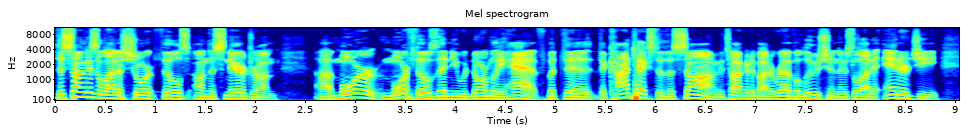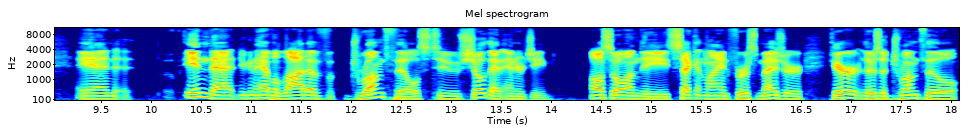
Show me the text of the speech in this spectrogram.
This song has a lot of short fills on the snare drum. Uh, more more fills than you would normally have, but the the context of the song, they're talking about a revolution. There's a lot of energy, and in that you're going to have a lot of drum fills to show that energy. Also on the second line, first measure, here there's a drum fill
